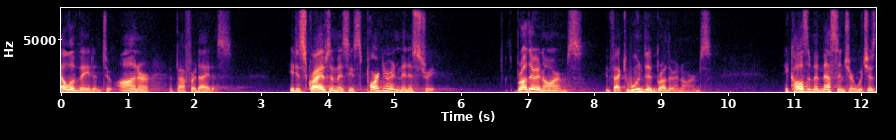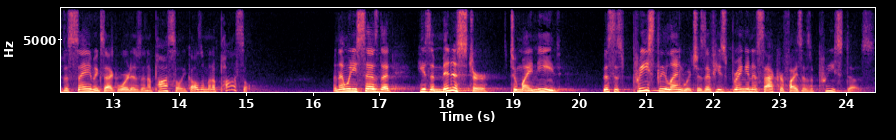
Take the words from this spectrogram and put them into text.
elevate and to honor Epaphroditus. He describes him as his partner in ministry, his brother in arms, in fact, wounded brother in arms. He calls him a messenger, which is the same exact word as an apostle. He calls him an apostle. And then when he says that he's a minister to my need, this is priestly language, as if he's bringing a sacrifice as a priest does.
